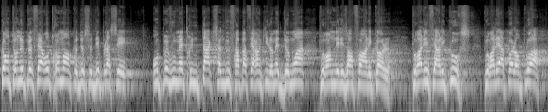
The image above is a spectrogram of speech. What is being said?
quand on ne peut faire autrement que de se déplacer, on peut vous mettre une taxe, ça ne vous fera pas faire un kilomètre de moins pour emmener les enfants à l'école, pour aller faire les courses, pour aller à Pôle emploi,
